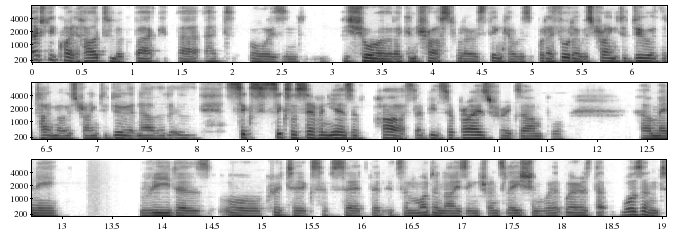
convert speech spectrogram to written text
it's actually quite hard to look back uh, at always and be sure that I can trust what I was think I was what I thought I was trying to do at the time I was trying to do it. Now that six six or seven years have passed, I've been surprised, for example, how many readers or critics have said that it's a modernizing translation, whereas that wasn't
